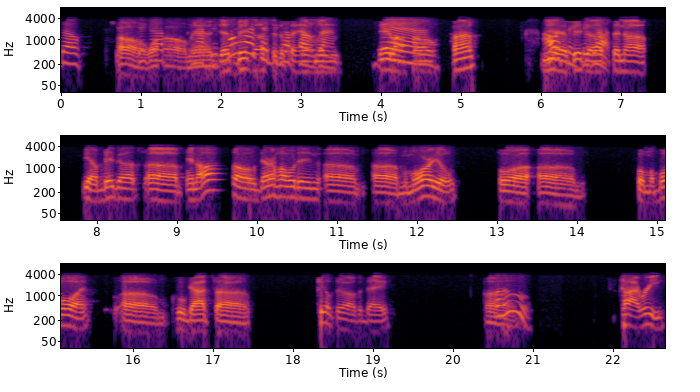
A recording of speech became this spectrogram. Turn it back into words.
So Oh, Big ups, wow, man. big- Just big ups to big the ups the family. lost Yeah. all- Huh? Yeah, big, big ups ups. and uh yeah, big ups. Uh, and also they're holding um a memorial for um for my boy um who got uh killed the other day. Um, who? Tyree.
